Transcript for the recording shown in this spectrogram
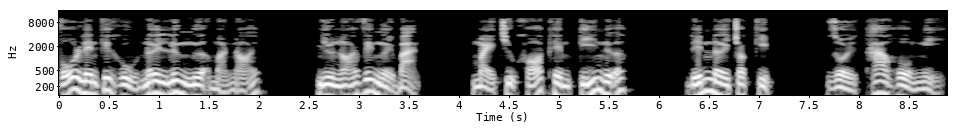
vỗ lên cái gù nơi lưng ngựa mà nói, như nói với người bạn, mày chịu khó thêm tí nữa, đến nơi cho kịp, rồi tha hồ nghỉ.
